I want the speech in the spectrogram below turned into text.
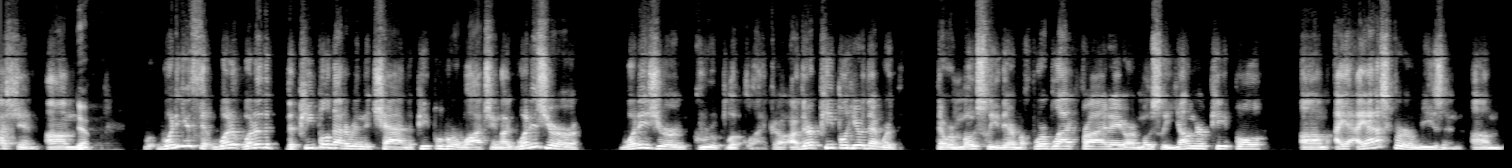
question. Um, Yep. What do you think? What what are the, the people that are in the chat and the people who are watching? Like, what is your what is your group look like? Are, are there people here that were that were mostly there before Black Friday, or mostly younger people? Um, I, I ask for a reason. Um,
